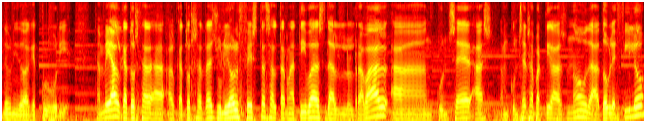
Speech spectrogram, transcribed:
Déu nhi aquest polvorí. També el 14, de- el 14 de juliol, festes alternatives del Raval amb, concert, amb concerts a partir de les 9 de Doble Filo,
